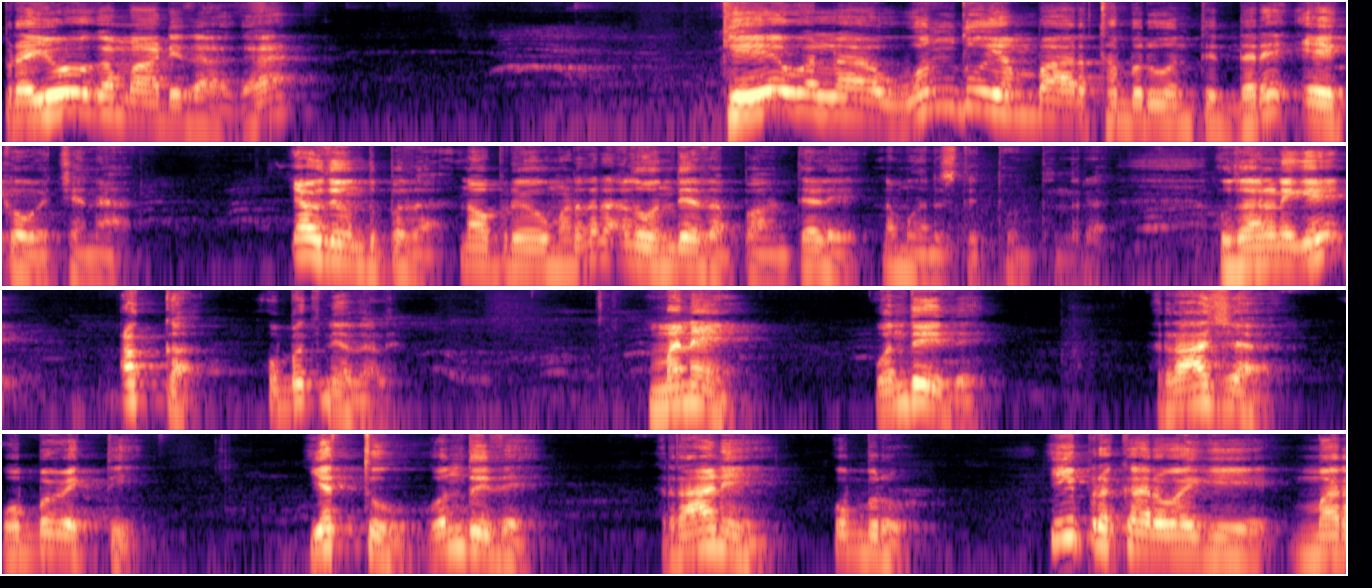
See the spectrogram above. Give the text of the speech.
ಪ್ರಯೋಗ ಮಾಡಿದಾಗ ಕೇವಲ ಒಂದು ಎಂಬ ಅರ್ಥ ಬರುವಂತಿದ್ದರೆ ಏಕವಚನ. ಯಾವುದೇ ಒಂದು ಪದ ನಾವು ಪ್ರಯೋಗ ಮಾಡಿದ್ರೆ ಅದು ಒಂದೇ ಅದಪ್ಪ ಅಂತೇಳಿ ನಮಗೆ ಅನಿಸ್ತಿತ್ತು ಅಂತಂದ್ರೆ. ಉದಾಹರಣೆಗೆ ಅಕ್ಕ ಒಬ್ಬಕ್ಕೆ ಅದಾಳೆ ಮನೆ ಒಂದೇ ಇದೆ. ರಾಜ ಒಬ್ಬ ವ್ಯಕ್ತಿ, ಎತ್ತು ಒಂದು ಇದೆ, ರಾಣಿ ಒಬ್ಬರು ಈ ಪ್ರಕಾರವಾಗಿ ಮರ,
